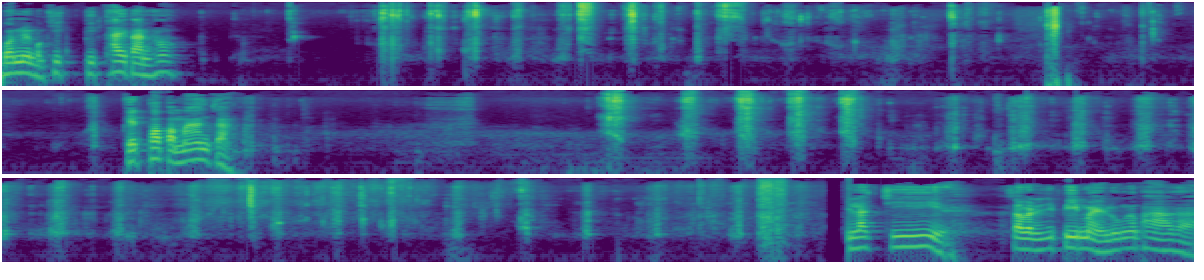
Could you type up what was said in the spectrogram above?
บนเป็นบอกพริกพริกไทยพันธุ์เฮาเผ็ดพอประมาณจ้ะ ลักจี้สวัสดีปีใหม่ลุงนภาค่ะ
